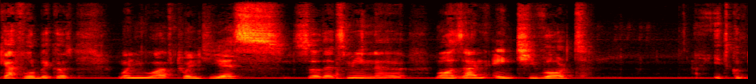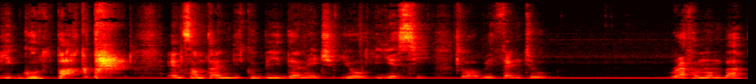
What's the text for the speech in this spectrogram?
careful because when you have 20s so that's mean uh, more than 80 volt it could be good spark and sometimes it could be damage your ESC so we thank to Rafa Mamba.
